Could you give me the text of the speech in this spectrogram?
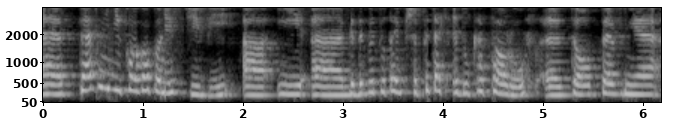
e, Pewnie nikogo to nie zdziwi i gdyby tutaj przepytać edukatorów, to pewnie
